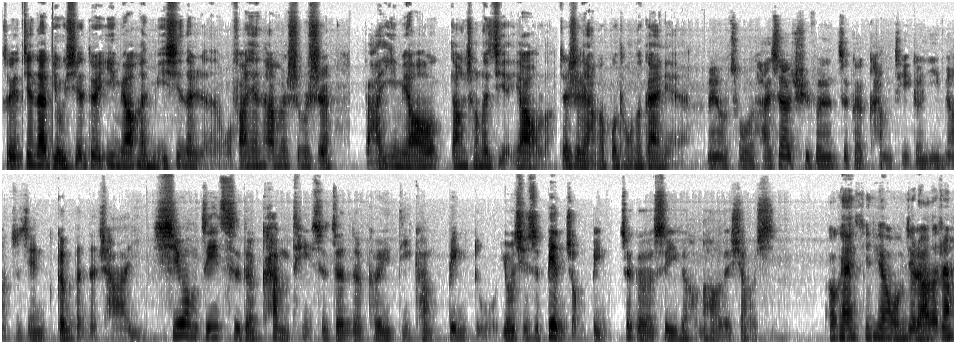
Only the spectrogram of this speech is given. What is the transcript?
所以现在有些对疫苗很迷信的人，我发现他们是不是把疫苗当成了解药了？这是两个不同的概念呀。没有错，还是要区分这个抗体跟疫苗之间根本的差异。希望这一次的抗体是真的可以抵抗病毒，尤其是变种病，这个是一个很好的消息。OK，今天我们就聊到这儿。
